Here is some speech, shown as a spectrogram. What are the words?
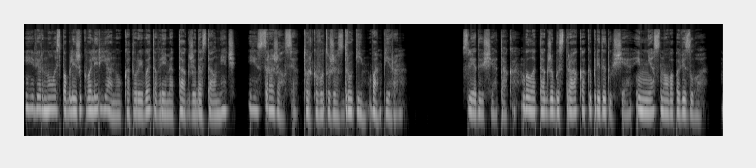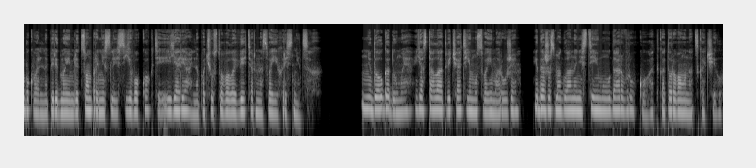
и вернулась поближе к Валерьяну, который в это время также достал меч и сражался, только вот уже с другим вампиром. Следующая атака была так же быстра, как и предыдущая, и мне снова повезло. Буквально перед моим лицом пронеслись его когти, и я реально почувствовала ветер на своих ресницах. Недолго думая, я стала отвечать ему своим оружием и даже смогла нанести ему удар в руку, от которого он отскочил.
